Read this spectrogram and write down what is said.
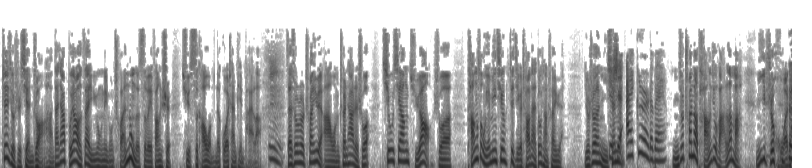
这就是现状哈、啊！大家不要再用那种传统的思维方式去思考我们的国产品牌了。嗯，再说说穿越啊，我们穿插着说，秋香、菊傲说唐宋元明清这几个朝代都想穿越，比如说你先就是挨个儿的呗，你就穿到唐就完了嘛，你一直活着，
